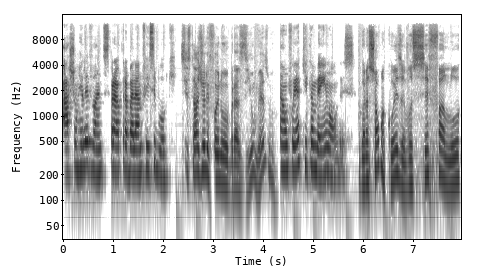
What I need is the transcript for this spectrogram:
acham relevantes para trabalhar no Facebook. Esse estágio ele foi no Brasil mesmo? Não, foi aqui também, em Londres. Agora, só uma coisa, você falou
